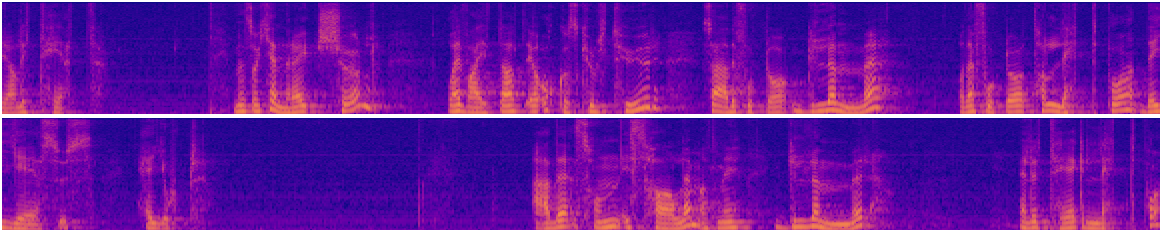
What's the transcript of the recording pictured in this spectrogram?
realitet. Men så kjenner jeg sjøl, og jeg vet at i vår kultur så er det fort å glemme, og det er fort å ta lett på det Jesus har gjort. Er det sånn i Salem at vi glemmer eller tar lett på?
